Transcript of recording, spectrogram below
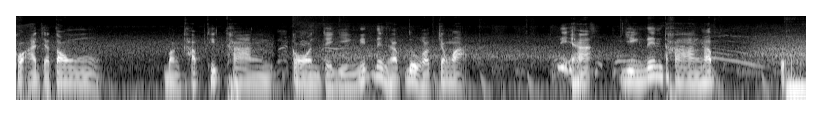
ก็อาจจะต้อง บังคับทิศทางก่อนจะยิงนิดนึงครับดูครับจังหวะนี่ฮะยิงเล่นทางครับโอ้โห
